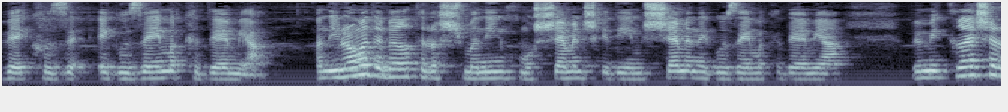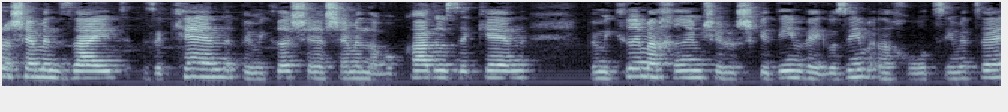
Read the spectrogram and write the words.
ואגוזי מקדמיה. אני לא מדברת על השמנים כמו שמן שקדים, שמן אגוזי מקדמיה. במקרה של השמן זית זה כן, במקרה של השמן אבוקדו זה כן, במקרים האחרים של שקדים ואגוזים אנחנו רוצים את זה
